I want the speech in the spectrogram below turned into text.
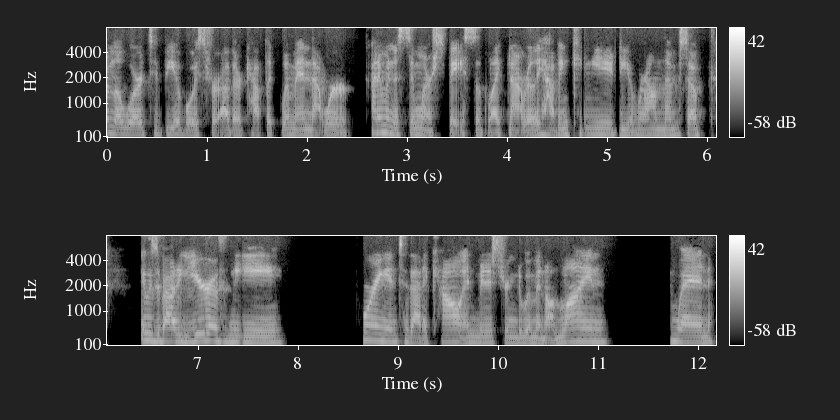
from the Lord to be a voice for other Catholic women that were kind of in a similar space of like not really having community around them. So it was about a year of me pouring into that account and ministering to women online when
